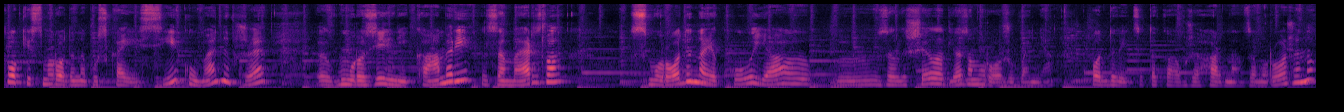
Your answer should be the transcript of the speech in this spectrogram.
Поки смородина пускає сік, у мене вже е, в морозильній камері замерзла смородина, яку я е, залишила для заморожування. От дивіться, така вже гарна заморожена,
